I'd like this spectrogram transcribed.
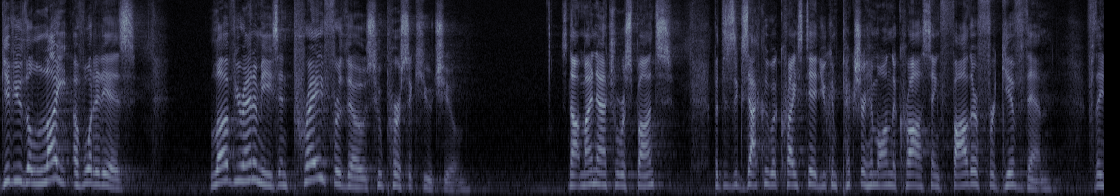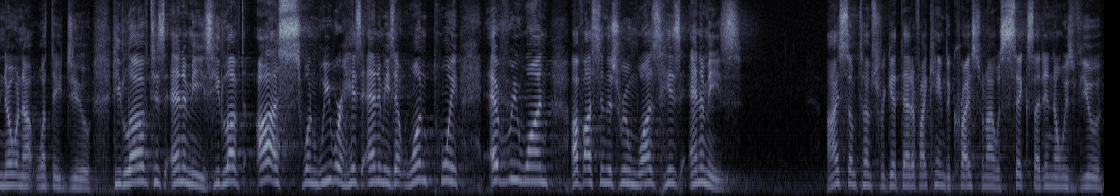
give you the light of what it is. Love your enemies and pray for those who persecute you. It's not my natural response. But this is exactly what Christ did. You can picture him on the cross saying, Father, forgive them, for they know not what they do. He loved his enemies. He loved us when we were his enemies. At one point, every one of us in this room was his enemies. I sometimes forget that if I came to Christ when I was six, I didn't always view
